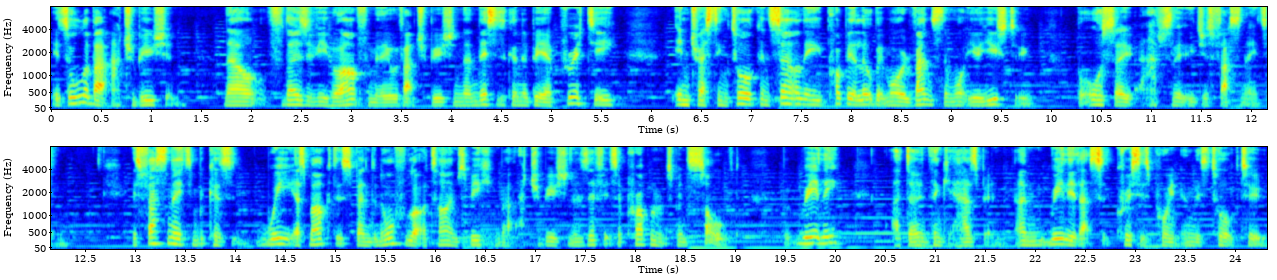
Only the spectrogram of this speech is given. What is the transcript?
It's all about attribution. Now, for those of you who aren't familiar with attribution, then this is going to be a pretty interesting talk and certainly probably a little bit more advanced than what you're used to, but also absolutely just fascinating. It's fascinating because we as marketers spend an awful lot of time speaking about attribution as if it's a problem that's been solved, but really, I don't think it has been. And really, that's Kris's point in this talk too.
